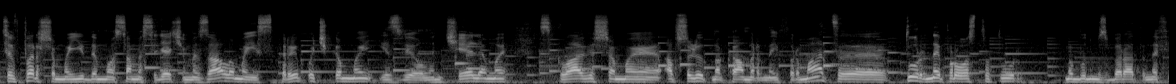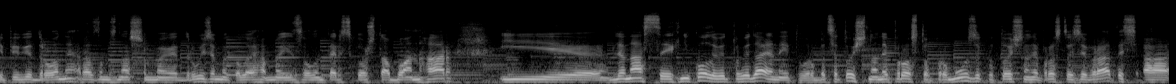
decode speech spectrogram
Це вперше ми їдемо саме сидячими залами із скрипочками, із віолончелями, з клавішами. Абсолютно камерний формат. Е, тур не просто тур. Ми будемо збирати на fpv дрони разом з нашими друзями, колегами із волонтерського штабу Ангар. І для нас це як ніколи відповідальний тур, бо це точно не просто про музику, точно не просто зібратись, а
